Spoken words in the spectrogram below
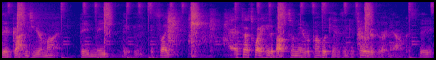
They've gotten to your mind. They make it's like that's what I hate about so many Republicans and conservatives right now because they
